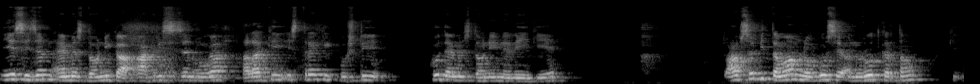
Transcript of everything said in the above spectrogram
ये सीज़न एम एस धोनी का आखिरी सीज़न होगा। हालाँकि इस तरह की पुष्टि खुद एम एस धोनी ने नहीं की है। तो आप सभी तमाम लोगों से अनुरोध करता हूँ कि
